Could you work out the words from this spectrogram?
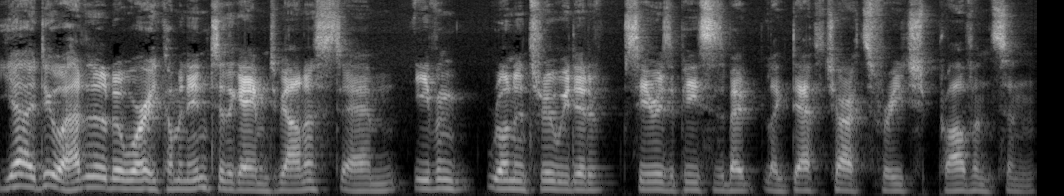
Yeah, I do. I had a little bit of worry coming into the game, to be honest. Um, even running through, we did a series of pieces about like depth charts for each province, and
